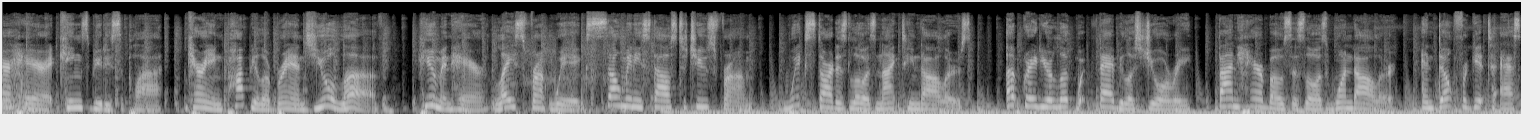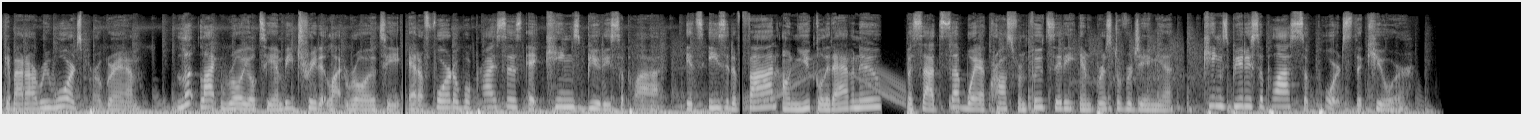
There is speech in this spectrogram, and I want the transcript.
hair hair at King's Beauty Supply, carrying popular brands you'll love. Human hair, lace front wigs, so many styles to choose from. Wigs start as low as $19. Upgrade your look with fabulous jewelry. Find hair bows as low as $1. And don't forget to ask about our rewards program. Look like royalty and be treated like royalty at affordable prices at King's Beauty Supply. It's easy to find on Euclid Avenue, beside Subway across from Food City in Bristol, Virginia. King's Beauty Supply supports the cure.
